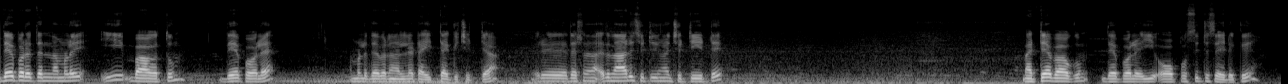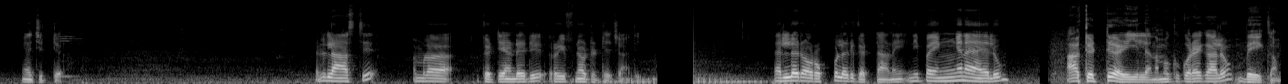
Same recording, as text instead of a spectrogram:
ഇതേപോലെ തന്നെ നമ്മൾ ഈ ഭാഗത്തും ഇതേപോലെ നമ്മൾ ഇതേപോലെ നല്ല ടൈറ്റാക്കി ചുറ്റുക. ഒരു ഏകദേശം ഒരു നാല് ചുറ്റി ഇങ്ങനെ ചുറ്റിയിട്ട് മറ്റേ ഭാഗവും ഇതേപോലെ ഈ ഓപ്പോസിറ്റ് സൈഡിലേക്ക് ഇങ്ങനെ ചുറ്റുക. എന്നിട്ട് ലാസ്റ്റ് നമ്മൾ കെട്ടിയാണ്ട് ഒരു റീഫ് നോട്ട് ഇട്ട് വെച്ചാൽ മതി. നല്ലൊരു ഉറപ്പുള്ളൊരു കെട്ടാണ്. ഇനിയിപ്പോൾ എങ്ങനെ ആയാലും ആ കെട്ട് കഴിയില്ല. നമുക്ക് കുറേ കാലം ഉപയോഗിക്കാം.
